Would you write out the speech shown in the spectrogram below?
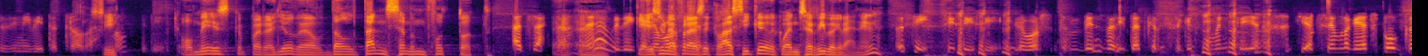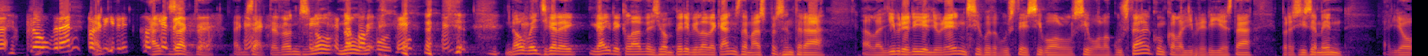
desinhibit et trobes, Sí. no? Vull dir, O més que per allò del, del tant se me'n fot tot. exacte, eh? Vull dir que és una frase clàssica de quan s'arriba gran, eh? Sí, sí, sí, sí. I llavors també és veritat que arriba aquest moment que ja, ja et sembla que ja ets prou, prou gran per dir el que Exacte, penses. exacte. Doncs Sense no, no, ho ve... embut, eh? no ho veig gaire, gaire clar de Joan Pere Viladecans. Demà es presentarà a la llibreria Llorenç, si algú de vostè s'hi vol, s'hi vol acostar, com que la llibreria està precisament allò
